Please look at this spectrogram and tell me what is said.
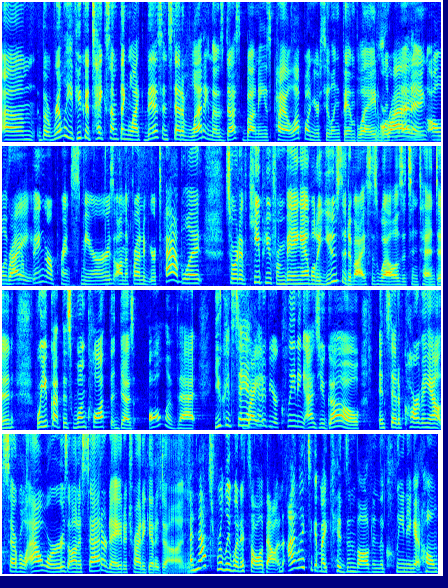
Um, but really, if you could take something like this instead of letting those dust bunnies pile up on your ceiling fan blade or Right, letting all of your fingerprint smears on the front of your tablet sort of keep you from being able to use the device as well as it's intended, where you've got this one cloth that does all of that, you can stay Right. ahead of your cleaning as you go instead of carving out several hours on a Saturday to try to get it done. And that's really what it's all about. And I like to get my kids involved in the cleaning at home,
